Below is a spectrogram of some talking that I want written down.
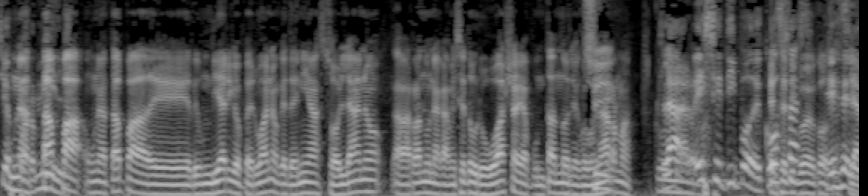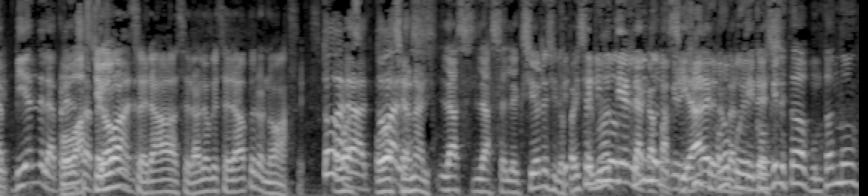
de una, una mil. tapa, una tapa de, de un diario peruano que tenía Solano agarrando una camiseta uruguaya y apuntándole con Sí. un arma? Claro, ese tipo de cosas, tipo de cosas, es de la, bien de la prensa Ovación peruana. será, será lo que será, pero no hace. eso. Toda la- todas las, las, las elecciones y los países no tienen la capacidad dijiste, de ¿no? Convertir ¿Con eso. qué le estaba apuntando?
